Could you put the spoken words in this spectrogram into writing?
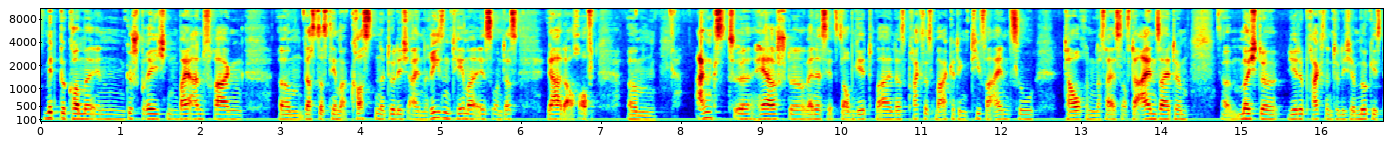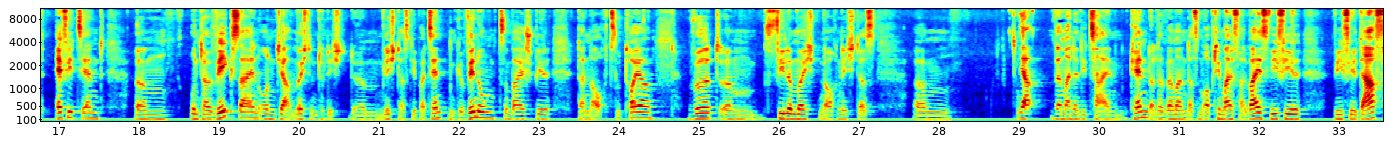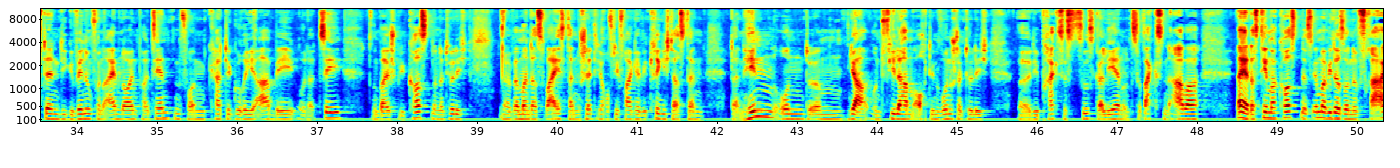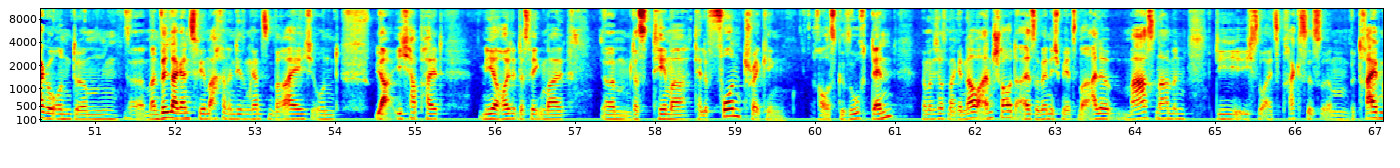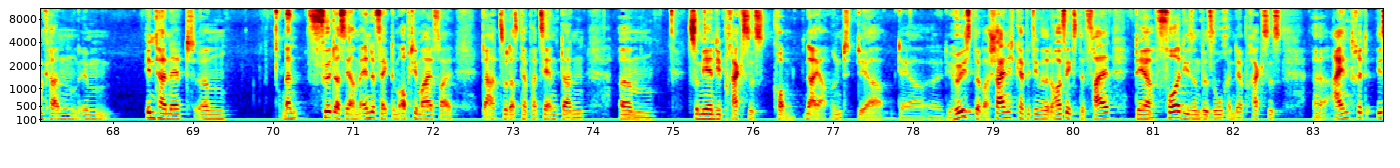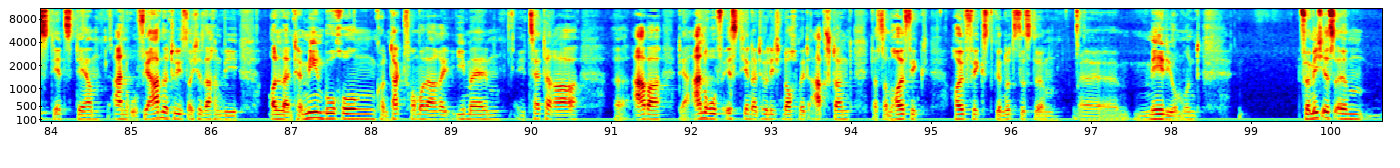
mitbekomme in Gesprächen, bei Anfragen, ähm, dass das Thema Kosten natürlich ein Riesenthema ist und dass ja da auch oft ähm, Angst äh, herrscht, äh, wenn es jetzt darum geht, mal das Praxismarketing tiefer einzutauchen. Das heißt, auf der einen Seite äh, möchte jede Praxis natürlich möglichst effizient ähm, unterwegs sein und ja, möchte natürlich ähm, nicht, dass die Patientengewinnung zum Beispiel dann auch zu teuer wird. Ähm, viele möchten auch nicht, dass ähm, ja, wenn man dann die Zahlen kennt oder wenn man das im Optimalfall weiß, wie viel, wie viel darf denn die Gewinnung von einem neuen Patienten von Kategorie A, B oder C zum Beispiel kosten. Und natürlich, äh, wenn man das weiß, dann stellt sich auch auf die Frage, wie kriege ich das denn dann hin? Und ähm, ja, und viele haben auch den Wunsch natürlich, äh, die Praxis zu skalieren und zu wachsen. Aber naja, das Thema Kosten ist immer wieder so eine Frage und ähm, äh, man will da ganz viel machen in diesem ganzen Bereich. Und ja, ich habe halt mir heute deswegen mal ähm, das Thema Telefontracking rausgesucht, denn wenn man sich das mal genau anschaut, also wenn ich mir jetzt mal alle Maßnahmen, die ich so als Praxis ähm, betreiben kann im Internet, ähm, dann führt das ja im Endeffekt im Optimalfall dazu, dass der Patient dann ähm, zu mir in die Praxis kommt. Naja, und der, der, äh, die höchste Wahrscheinlichkeit bzw. der häufigste Fall, der vor diesem Besuch in der Praxis äh, eintritt, ist jetzt der Anruf. Wir haben natürlich solche Sachen wie Online-Terminbuchungen, Kontaktformulare, E-Mail etc. Äh, aber der Anruf ist hier natürlich noch mit Abstand das am häufig, häufigst genutzteste äh, Medium. Und für mich ist ähm,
